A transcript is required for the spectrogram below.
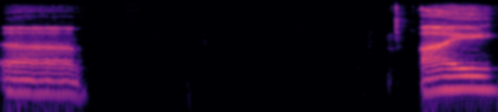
uh, I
